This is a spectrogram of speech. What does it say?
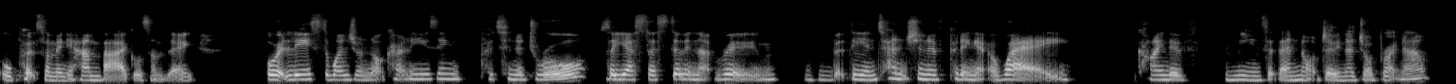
or put some in your handbag or something or at least the ones you're not currently using put in a drawer so Mhm. yes they're still in that room Mhm. but the intention of putting it away kind of means that they're not doing their job right now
